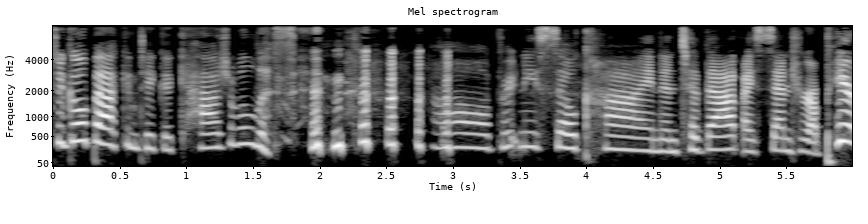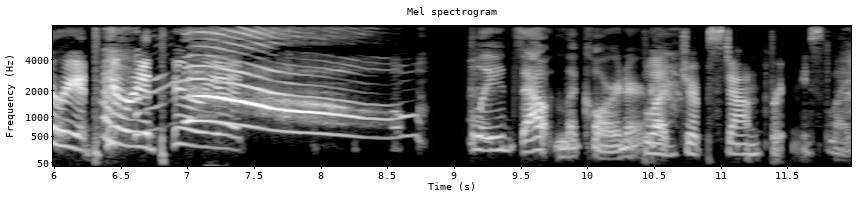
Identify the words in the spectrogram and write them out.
to go back and take a casual listen. oh, Brittany's so kind. And to that, I send her a period, period, period. Blades out in the corner. Blood drips down Brittany's leg.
